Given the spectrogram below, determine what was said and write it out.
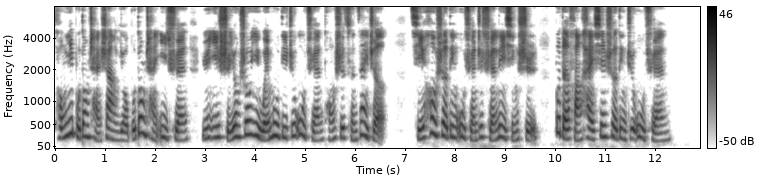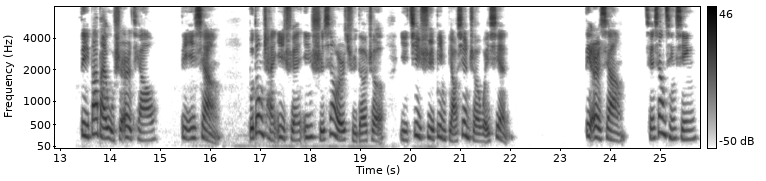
同一不动产上有不动产役权与以使用收益为目的之物权同时存在者，其后设定物权之权利行使，不得妨害先设定之物权。第八百五十二条第一项，不动产役权因时效而取得者，以继续并表现者为限。第二项，前项情形，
